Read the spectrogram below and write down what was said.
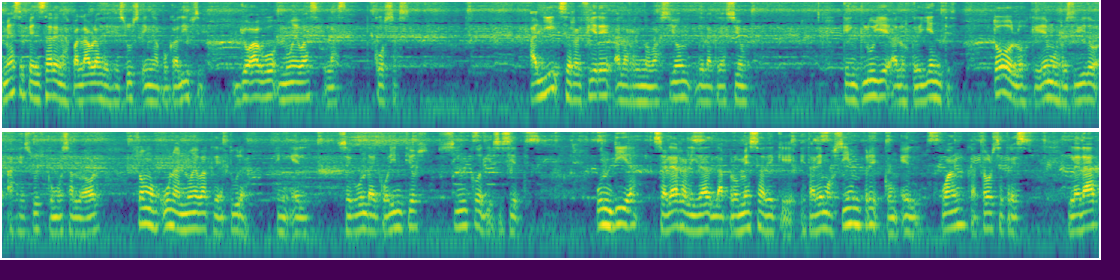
me hace pensar en las palabras de Jesús en Apocalipsis, yo hago nuevas las cosas. Allí se refiere a la renovación de la creación, que incluye a los creyentes. Todos los que hemos recibido a Jesús como Salvador somos una nueva criatura en Él. Segunda de Corintios 5:17. Un día será realidad la promesa de que estaremos siempre con Él. Juan 14:3. La edad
